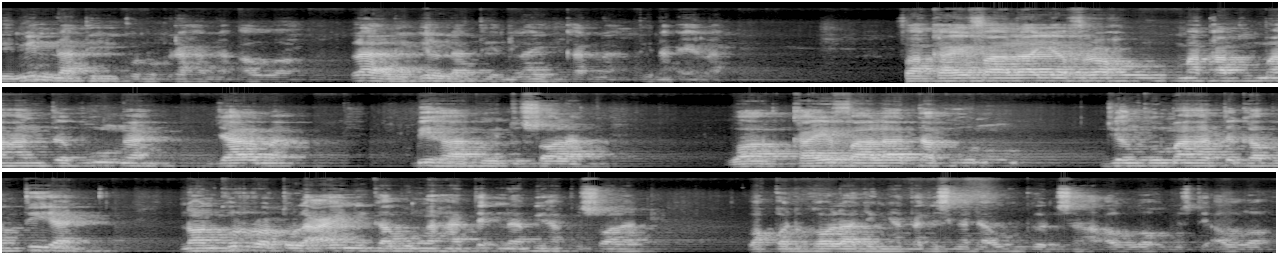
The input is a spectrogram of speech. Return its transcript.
biminnatihi kunugrahana Allah la li illatin lain karena tina elat fa kaifa la yafrahu maka kumahan tebunga jalma biha ku itu salat wa kaifa la takunu jeung kumaha teu kabuktian non qurratul aini kabunga hati nabi haku salat wa qad qala jeung nyata geus ngadawuhkeun saha Allah Gusti Allah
